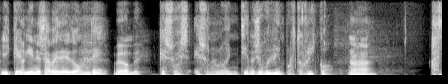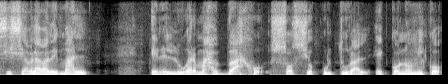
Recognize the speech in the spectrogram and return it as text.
y que viene, ¿sabes de dónde? ¿De dónde? Que eso, es, eso no lo entiendo. Yo viví en Puerto Rico. Ajá. Así se hablaba de mal en el lugar más bajo sociocultural, económico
